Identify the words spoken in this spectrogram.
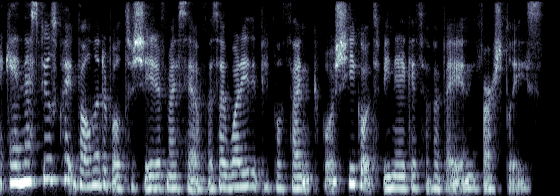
Again, this feels quite vulnerable to share of myself as I worry that people think, what she got to be negative about in the first place?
